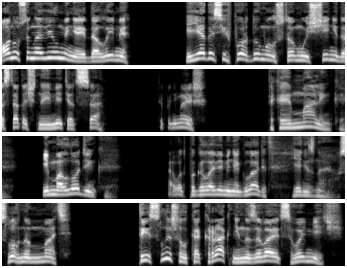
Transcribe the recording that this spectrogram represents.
Он усыновил меня и дал имя. И я до сих пор думал, что мужчине достаточно иметь отца. Ты понимаешь, такая маленькая, и молоденькая. А вот по голове меня гладит, я не знаю, словно мать. Ты слышал, как рак не называет свой меч?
